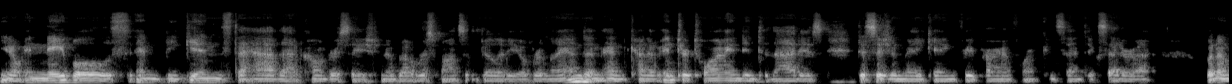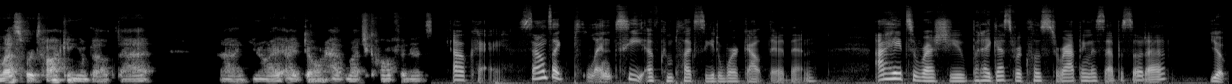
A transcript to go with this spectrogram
you know enables and begins to have that conversation about responsibility over land and, and kind of intertwined into that is decision making free prior informed consent etc but unless we're talking about that uh, you know I, I don't have much confidence. Okay. Sounds like plenty of complexity to work out there then. I hate to rush you but i guess we're close to wrapping this episode up. Yep.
